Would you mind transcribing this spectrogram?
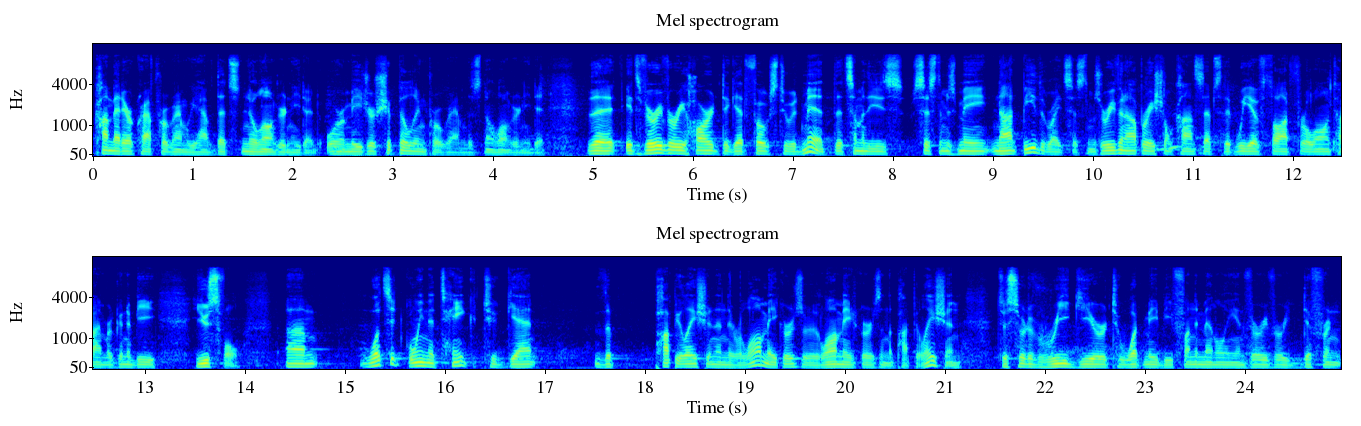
combat aircraft program we have that's no longer needed, or a major shipbuilding program that's no longer needed. That it's very, very hard to get folks to admit that some of these systems may not be the right systems, or even operational concepts that we have thought for a long time are going to be useful. Um, what's it going to take to get the population and their lawmakers, or the lawmakers and the population, to sort of re-gear to what may be fundamentally and very, very different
